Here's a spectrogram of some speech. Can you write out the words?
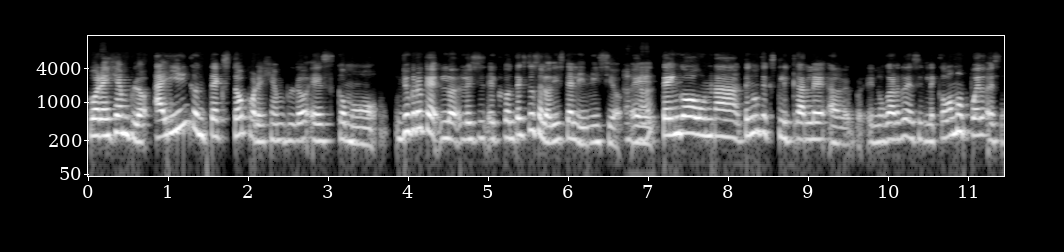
Por ejemplo, ahí en contexto, por ejemplo, es como, yo creo que el contexto se lo diste al inicio. Eh, tengo una, tengo que explicarle, en lugar de decirle, ¿cómo puedo eso?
